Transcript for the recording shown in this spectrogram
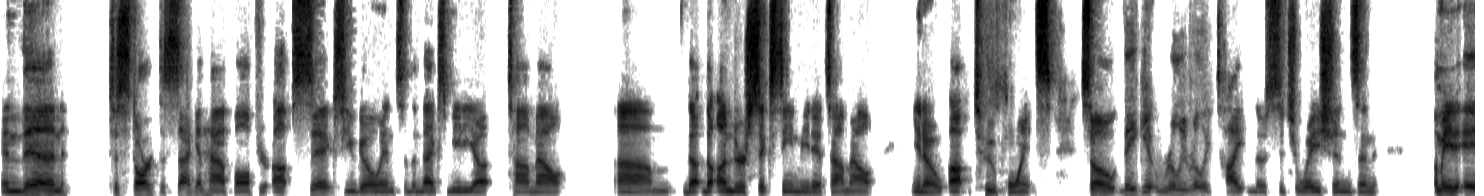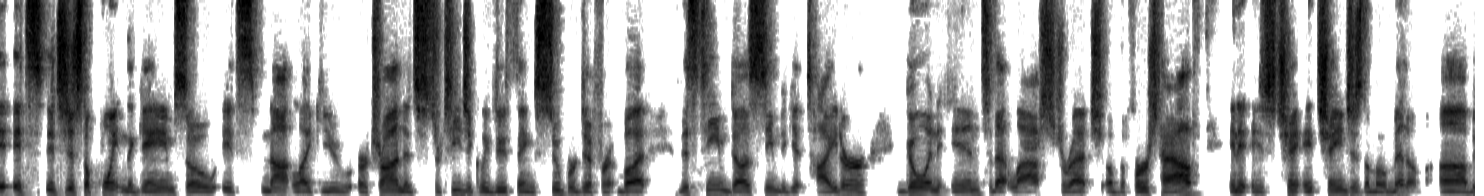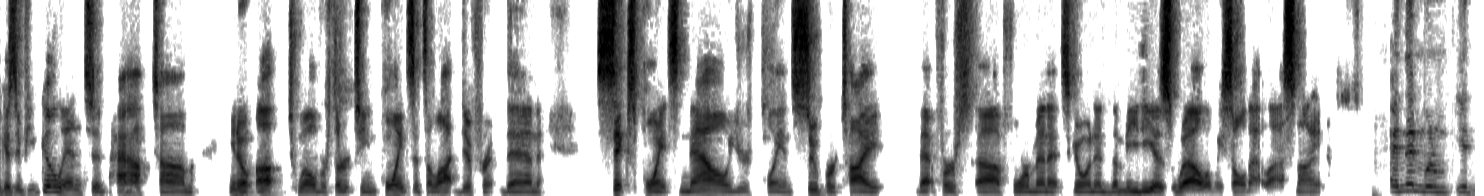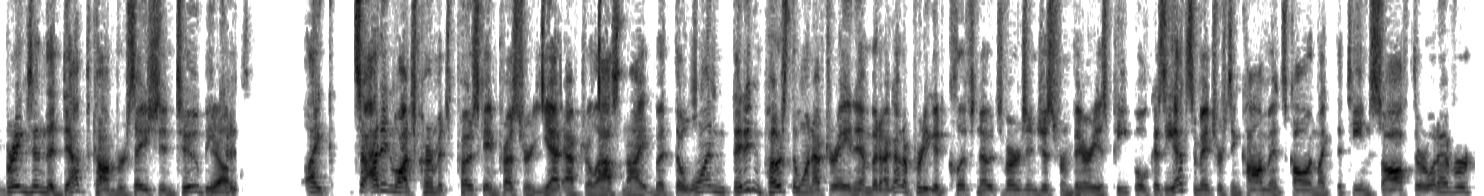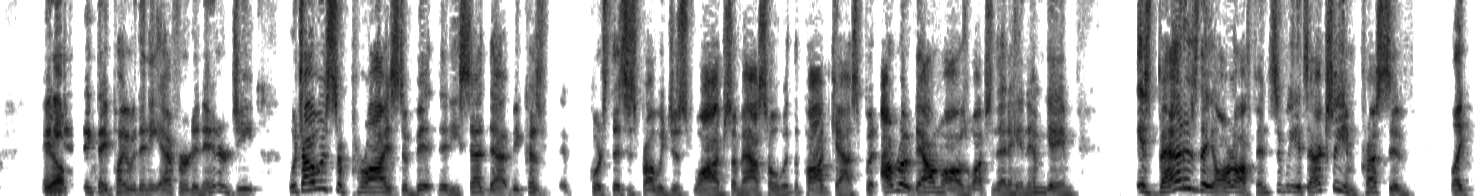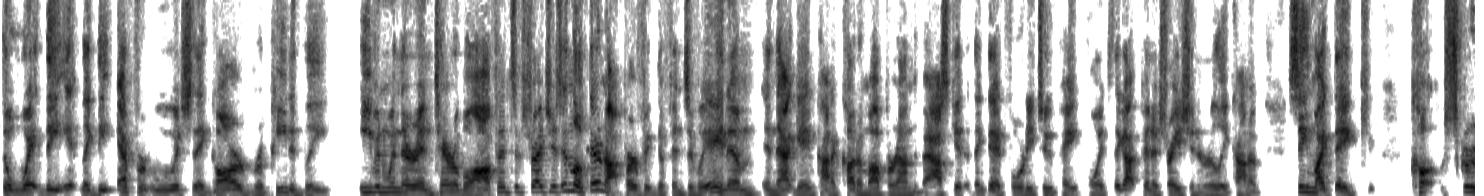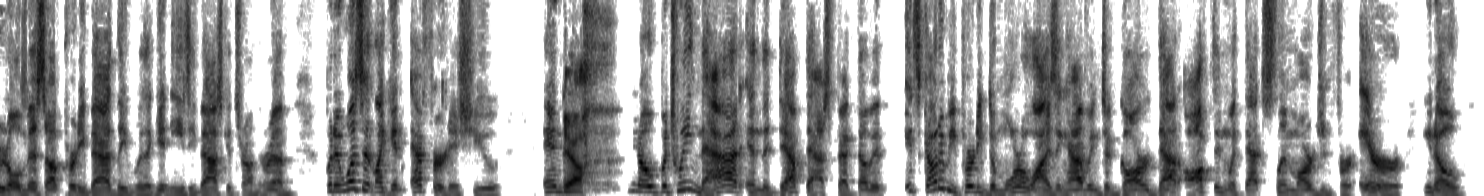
And then to start the second half off, you're up six, you go into the next media timeout, um, the, the under 16 media timeout, you know, up two points. So they get really, really tight in those situations. And I mean, it, it's it's just a point in the game. So it's not like you are trying to strategically do things super different, but this team does seem to get tighter going into that last stretch of the first half and it is cha- it changes the momentum uh, because if you go into halftime, you know, up 12 or 13 points, it's a lot different than six points. Now you're playing super tight that first uh, four minutes going into the media as well, and we saw that last night. And then when it brings in the depth conversation too, because like so I didn't watch Kermit's post game presser yet after last night, but the one they didn't post the one after A and M, but I got a pretty good Cliff's Notes version just from various people because he had some interesting comments calling like the team soft or whatever, and yep. he didn't think they play with any effort and energy, which I was surprised a bit that he said that because of course this is probably just why I'm some asshole with the podcast, but I wrote down while I was watching that A and M game, as bad as they are offensively, it's actually impressive like the way the like the effort with which they guard repeatedly even when they're in terrible offensive stretches. And look, they're not perfect defensively. A&M in that game kind of cut them up around the basket. I think they had 42 paint points. They got penetration and really kind of seemed like they screwed Ole Miss up pretty badly with getting easy baskets around the rim. But it wasn't like an effort issue. And Yeah. you know, between that and the depth aspect of it, it's got to be pretty demoralizing having to guard that often with that slim margin for error. You know,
